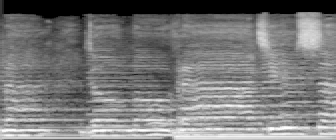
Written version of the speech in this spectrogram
ma domov vrátim sa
